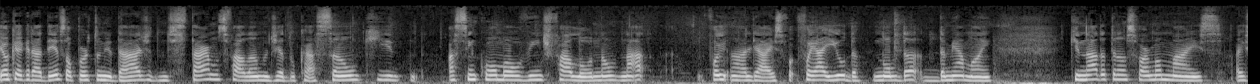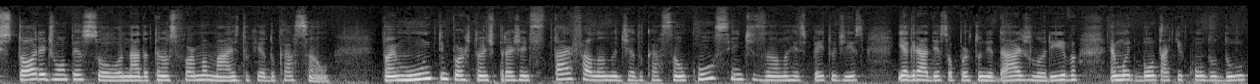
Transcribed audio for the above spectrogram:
Eu que agradeço a oportunidade de estarmos falando de educação, que, assim como a ouvinte falou, não, na, foi, aliás, foi, foi a Hilda, nome da, da minha mãe, que nada transforma mais a história de uma pessoa, nada transforma mais do que a educação. Então é muito importante para a gente estar falando de educação, conscientizando a respeito disso. E agradeço a oportunidade, Loriva. É muito bom estar aqui com o Dudu.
